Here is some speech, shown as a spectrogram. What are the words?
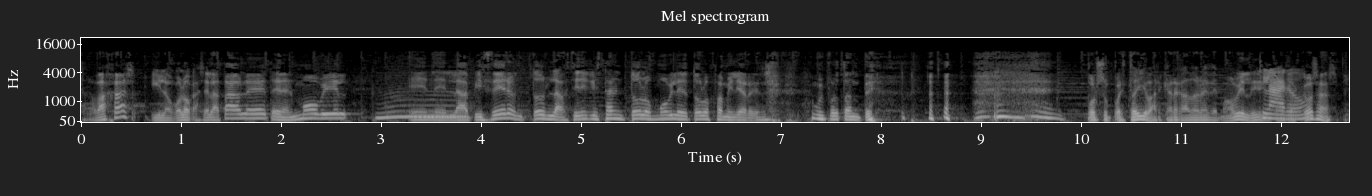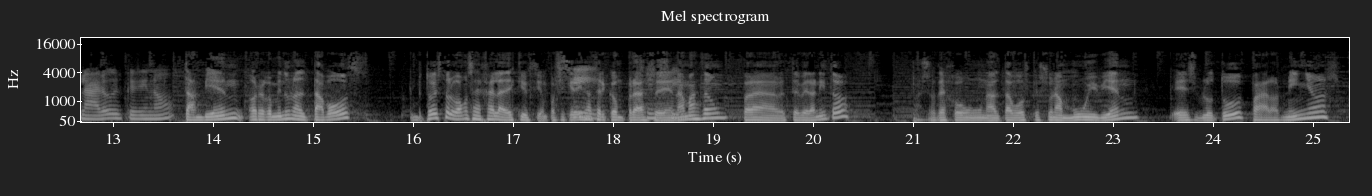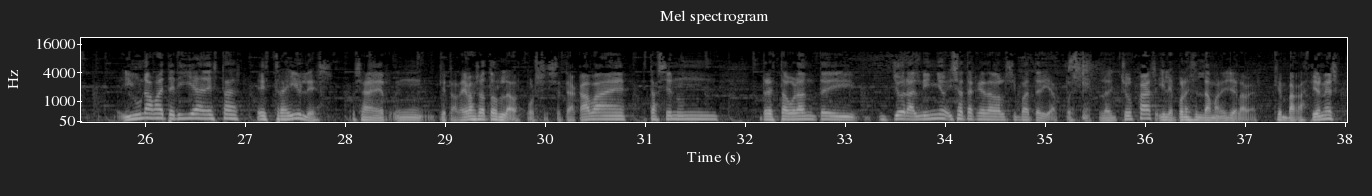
te lo bajas y lo colocas en la tablet, en el móvil, en el lapicero, en todos lados. Tiene que estar en todos los móviles de todos los familiares. Muy importante. Por supuesto, llevar cargadores de móvil y Claro, esas cosas. claro, es que si no... También os recomiendo un altavoz. Todo esto lo vamos a dejar en la descripción. Por si Sí, queréis hacer compras sí, en sí. Amazon para este veranito, pues os dejo un altavoz que suena muy bien. Es Bluetooth para los niños. Y una batería de estas extraíbles. O sea, mm, que te la llevas a todos lados. Por si se te acaba, eh, estás en un restaurante y llora el niño y se te ha quedado sin batería. Pues lo enchufas y le pones el Damaris a ver. Que en vacaciones,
